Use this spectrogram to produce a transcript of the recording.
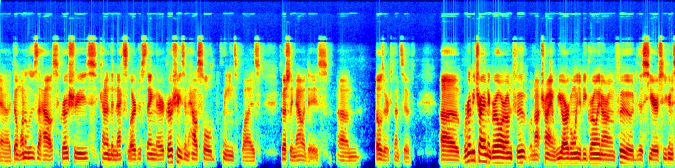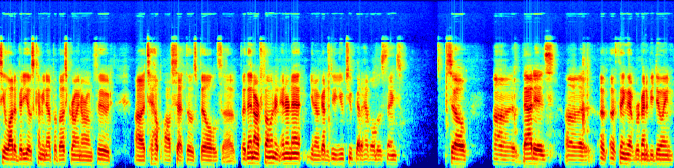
Uh, don't want to lose the house. Groceries, kind of the next largest thing there. Groceries and household cleaning supplies, especially nowadays. Um, those are expensive. Uh, we're going to be trying to grow our own food. Well, not trying. We are going to be growing our own food this year. So you're going to see a lot of videos coming up of us growing our own food uh, to help offset those bills. Uh, but then our phone and internet, you know, got to do YouTube, got to have all those things. So uh, that is uh, a, a, thing that we're going to be doing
